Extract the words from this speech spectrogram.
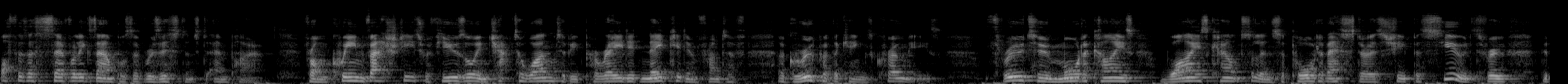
offers us several examples of resistance to empire. From Queen Vashti's refusal in chapter 1 to be paraded naked in front of a group of the king's cronies, through to Mordecai's wise counsel and support of Esther as she pursued through the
